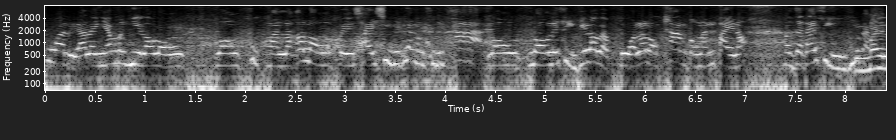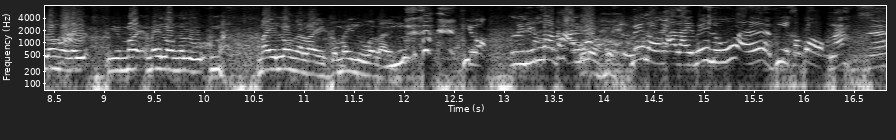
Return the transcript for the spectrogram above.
กลัวหรืออะไรเงี้ยบางทีเราลองลองฝึกมันแล้วก็ลองไปใช้ชีวิตให้มันคุ้มค่า ลองลองในสิ่งที่เราแบบกลัวแล้วลองข้ามตรงนั้นไปเนาะมันจะได้สิ่งที่คุณแบบไม่ลองอะไรไม่ไม่ลองรู้ไม่ไม่ลองอะไรก็ไม่รู้อะไรพี่บอกลิ้นเราพันโอ้โหไม่ลองอะไรไม่รู้เออพี่เขาบอกนะอ่า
